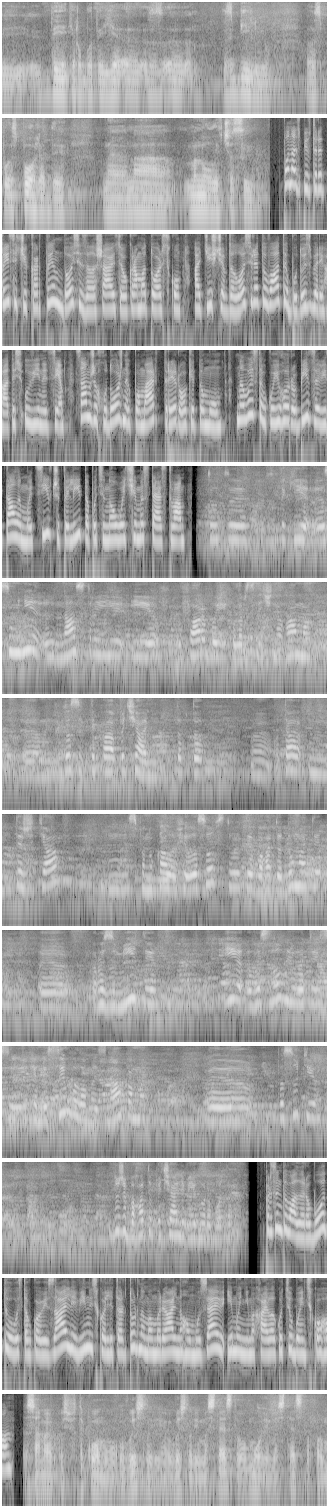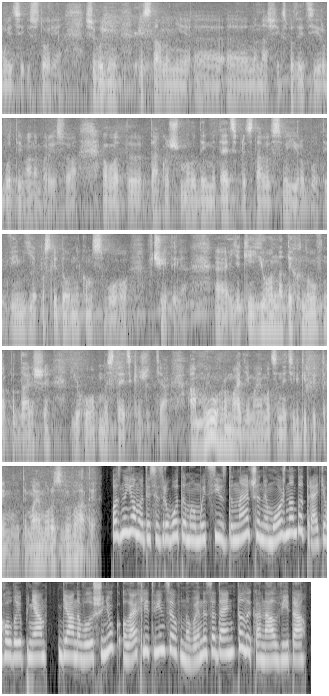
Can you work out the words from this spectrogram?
деякі роботи є е, з, е, з білію, е, спогляди е, на минулі часи. Понад півтори тисячі картин досі залишаються у Краматорську, а ті, що вдалося врятувати, будуть зберігатись у Вінниці. Сам же художник помер три роки тому. На виставку його робіт завітали митці, вчителі та поціновувачі мистецтва. Тут такі сумні настрої, і фарби, і колористична гама досить така печальна. Тобто е, та, те життя спонукало філософствувати, багато думати, е, розуміти і висловлюватись якимись символами, знаками. Е, По суті, дуже багато печалі в його роботах. Презентували роботи у виставковій залі Вінницького літературно-меморіального музею імені Михайла Коцюбинського. Саме ось в такому вислові, у вислові мистецтва, в мові мистецтва формується історія. Сьогодні представлені е, е, на нашій експозиції роботи Івана Борисова. От е, також молодий митець представив свої роботи. Він є послідовником свого вчителя, який його надихнув на подальше його мистецьке життя. А ми у громаді маємо це не тільки підтримувати, маємо розвивати. Ознайомитися з роботами митців з Донеччини можна до 3 липня. Діана Волошенюк, Олег Літвінцев. Новини за день. Телеканал Віта.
